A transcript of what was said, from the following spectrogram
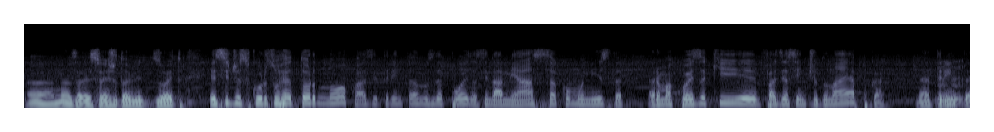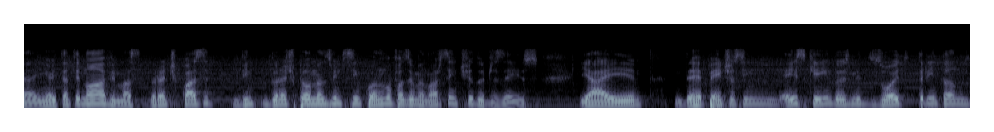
uh, nas eleições de 2018, esse discurso retornou quase 30 anos depois, assim, da ameaça comunista. Era uma coisa que fazia sentido na época. Né, 30, uhum. em 89, mas durante quase 20, durante pelo menos 25 anos não fazia o menor sentido dizer isso. E aí, de repente, assim, eis que em 2018, 30 anos,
